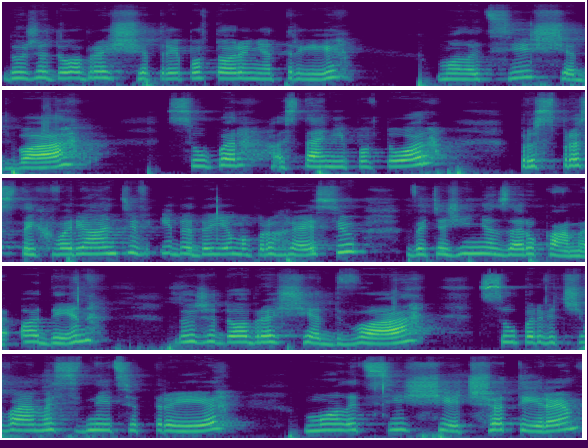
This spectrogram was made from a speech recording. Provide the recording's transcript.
Дуже добре. Ще 3 повторення. 3. Молодці. Ще 2. Супер. Останній повтор. З простих варіантів. І додаємо прогресію витяжіння за руками. Один. Дуже добре. Ще два. Супер. Відчуваємо сідницю. Три. Молодці. Ще чотири.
